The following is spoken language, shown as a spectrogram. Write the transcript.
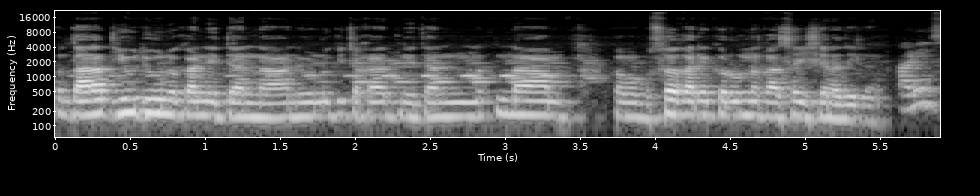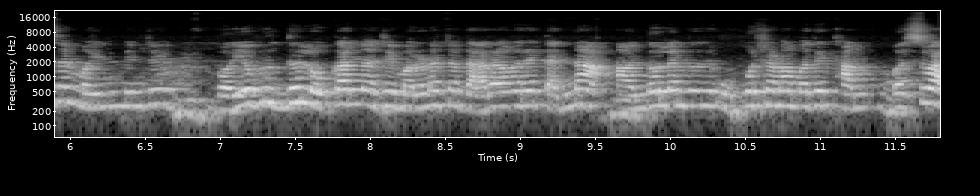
दारात येऊ देऊ नका नेत्यांना निवडणुकीच्या काळात नेत्यांना सहकार्य करू नका असा इशारा दिला. आणि सर मै- म्हणजे वयोवृद्ध लोकांना जे मरणाच्या दारावर आहे त्यांना आंदोलन उपोषणामध्ये थांब बसवा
